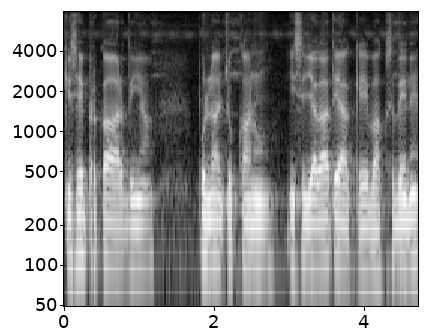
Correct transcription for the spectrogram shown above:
ਕਿਸੇ ਪ੍ਰਕਾਰ ਦੀਆਂ ਭੁੱਲਾਂ ਚੁੱਕਾਂ ਨੂੰ ਇਸ ਜਗ੍ਹਾ ਤੇ ਆ ਕੇ ਬਖਸ਼ਦੇ ਨੇ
